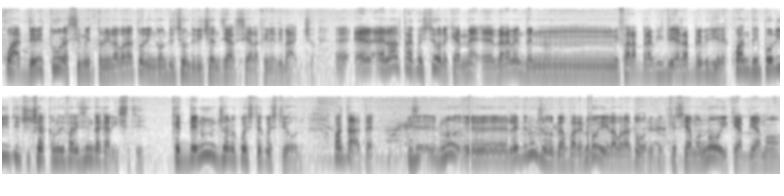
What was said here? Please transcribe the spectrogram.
qua addirittura si mettono i lavoratori in condizione di licenziarsi alla fine di maggio. Eh, e l'altra questione che a me eh, veramente mm, mi fa rabbrividire è quando i politici cercano di fare i sindacalisti che denunciano queste questioni. Guardate, noi, eh, le denunce dobbiamo fare noi i lavoratori, perché siamo noi che abbiamo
